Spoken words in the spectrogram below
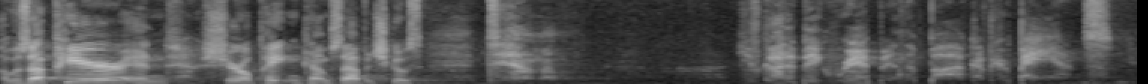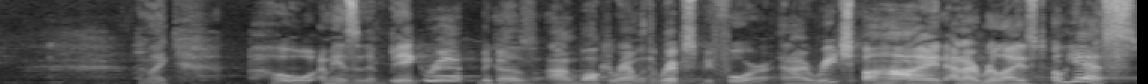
I was up here, and Cheryl Payton comes up and she goes, Tim, you've got a big rip in the back of your pants. I'm like, oh, I mean, is it a big rip? Because I walked around with rips before. And I reached behind and I realized, oh, yes,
